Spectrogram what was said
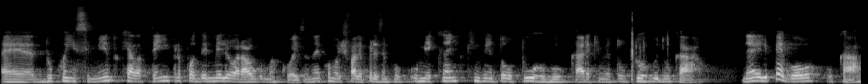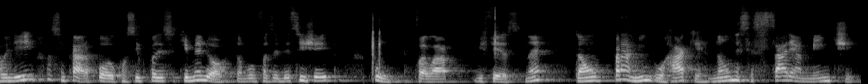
é, do conhecimento que ela tem para poder melhorar alguma coisa, né? Como eu te falei, por exemplo, o mecânico que inventou o turbo, o cara que inventou o turbo do carro, né? Ele pegou o carro ali e falou assim, cara, pô, eu consigo fazer isso aqui melhor, então vou fazer desse jeito, pum, foi lá e fez, né? Então, para mim, o hacker não necessariamente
